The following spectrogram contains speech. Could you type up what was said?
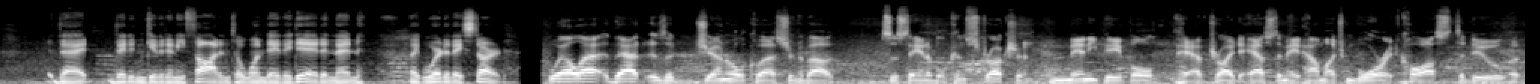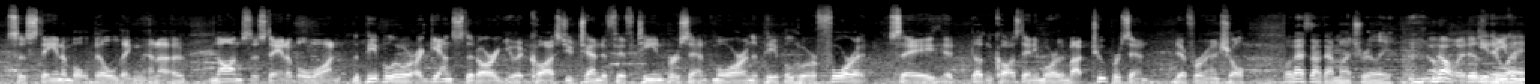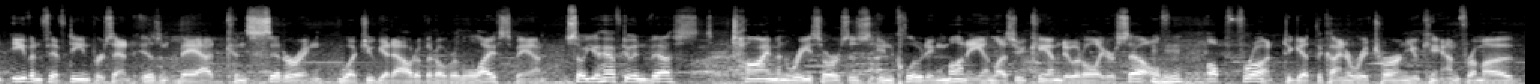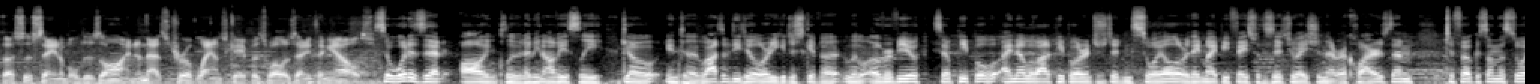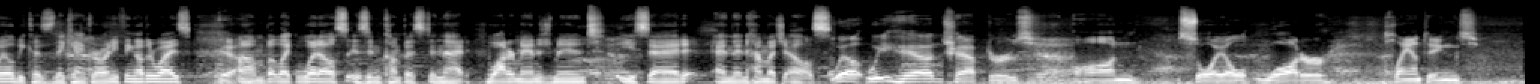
that they didn't give it any thought until one day they did. And then, like, where do they start? Well, that, that is a general question about sustainable construction. Many people have tried to estimate how much more it costs to do a sustainable building than a non sustainable one. The people who are against it argue it costs you 10 to 15 percent more, and the people who are for it say it doesn't cost any more than about 2 percent differential. Well, that's not that much, really. No, it isn't. Either even way. even 15% isn't bad considering what you get out of it over the lifespan. So you have to invest time and resources, including money, unless you can do it all yourself, Mm-hmm. up front to get the kind of return you can from a, a sustainable design. And that's true of landscape as well as anything else. So, what does that all include? I mean, obviously, go into lots of detail, or you could just give a little overview. So, people, I know a lot of people are interested in soil, or they might be faced with a situation that requires them to focus on the soil because they can't grow anything otherwise. Yeah. Um, but, like, what else is encompassed in that? Water management, you said, and then how much else? Well, we had chapters on soil, water, plantings,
